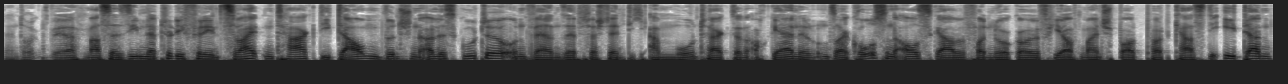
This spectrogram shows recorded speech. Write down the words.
Dann drücken wir Marcel Sieben natürlich für den zweiten Tag die Daumen, wünschen alles Gute und werden selbstverständlich am Montag dann auch gerne in unserer großen Ausgabe von Nur Golf hier auf mein Sportpodcast.de dann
